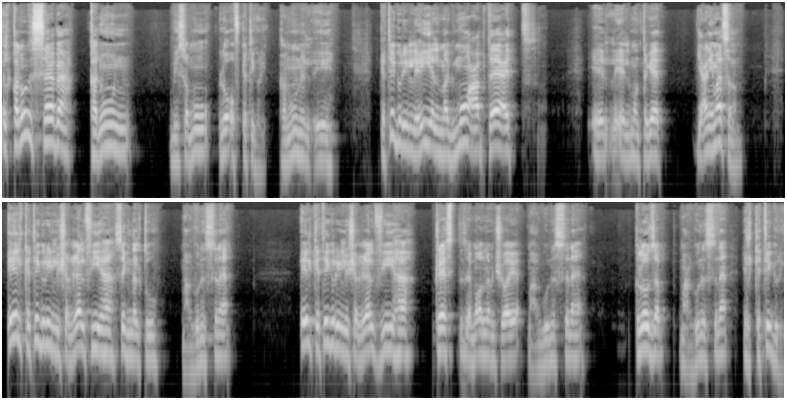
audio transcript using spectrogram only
القانون السابع قانون بيسموه law of category قانون الإيه؟ category اللي هي المجموعة بتاعه المنتجات. يعني مثلا إيه ال category اللي شغال فيها سيجنال 2 معجون السنان إيه ال category اللي شغال فيها كريست زي ما قلنا من شوية؟ معجون السنان كلوز اب معجون السنان ال category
